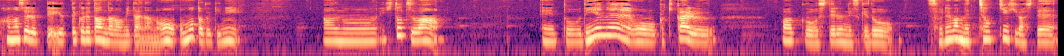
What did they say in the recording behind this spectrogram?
話せるって言ってくれたんだろうみたいなのを思った時にあのー、一つはえっ、ー、と DNA を書き換えるワークをしてるんですけどそれはめっちゃ大きい気がして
